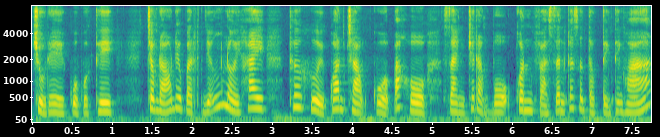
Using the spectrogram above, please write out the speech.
chủ đề của cuộc thi. Trong đó nêu bật những lời hay, thư gửi quan trọng của Bác Hồ dành cho Đảng bộ, quân và dân các dân tộc tỉnh Thanh Hóa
